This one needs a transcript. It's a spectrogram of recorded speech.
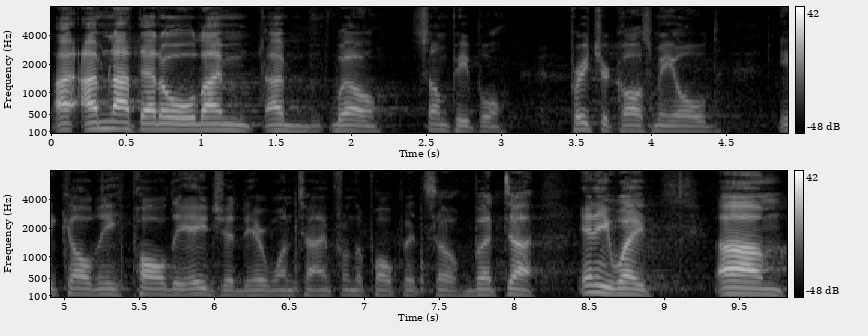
I, am not that old. I'm, I'm, well, some people, preacher calls me old. He called me Paul the Aged here one time from the pulpit. So, but uh, anyway, um,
